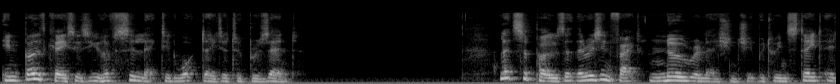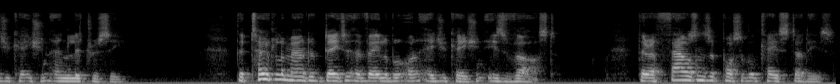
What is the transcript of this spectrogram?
In both cases, you have selected what data to present. Let's suppose that there is in fact no relationship between state education and literacy. The total amount of data available on education is vast. There are thousands of possible case studies.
